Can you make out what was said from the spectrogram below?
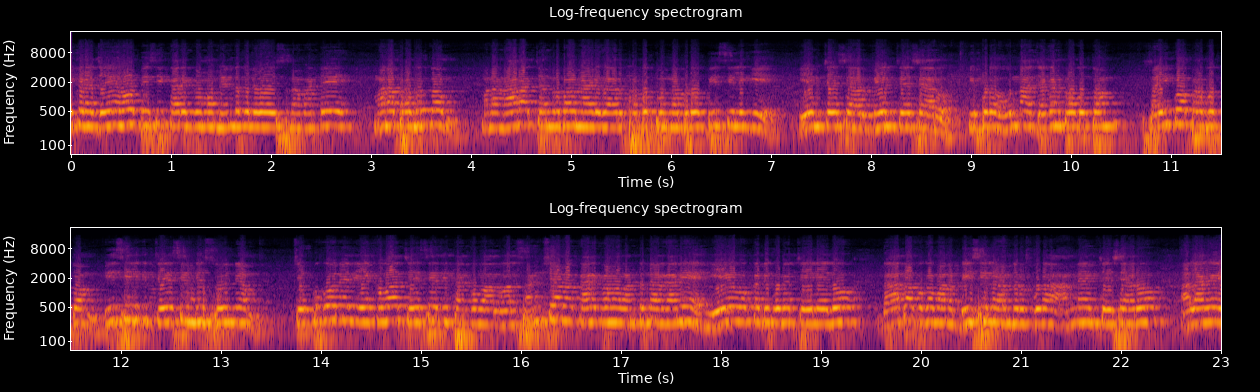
ఇక్కడ జయహోబీసీ కార్యక్రమం ఎందుకు నిర్వహిస్తున్నామంటే మన ప్రభుత్వం మన నారా చంద్రబాబు నాయుడు గారు ప్రభుత్వం ఉన్నప్పుడు బీసీలకి ఏం చేశారు మేలు చేశారు. ఇప్పుడు ఉన్న జగన్ ప్రభుత్వం సైకో ప్రభుత్వం బీసీలకి చేసింది శూన్యం. చెప్పుకోనేది ఎక్కువ చేసేది తక్కువ? వాళ్ళ సంక్షేమ కార్యక్రమాలు అంటున్నారు కానీ ఏ ఒక్కటి కూడా చేయలేదు. దాదాపుగా మన బీసీలు అందరూ కూడా అన్యాయం చేశారు. అలాగే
